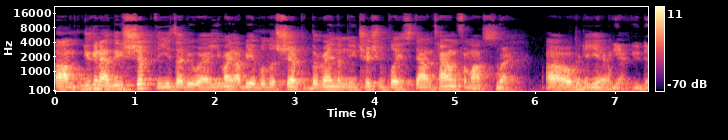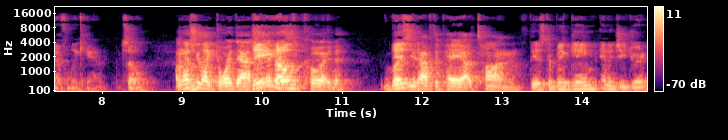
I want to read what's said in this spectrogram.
um, you can at least ship these everywhere. You might not be able to ship the random nutrition place downtown from us right, uh, over the year. yeah, you definitely can. So Unless you like DoorDash, There you I go. you could, but There's- you'd have to pay a ton. there's the big game energy drink.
